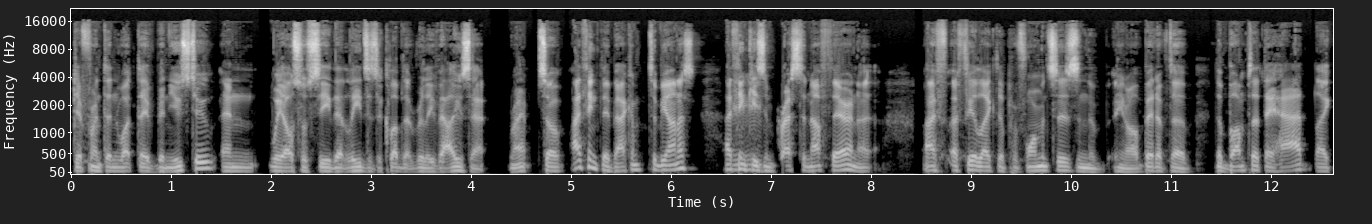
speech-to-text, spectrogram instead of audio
different than what they've been used to. And we also see that Leeds is a club that really values that, right? So I think they back him, to be honest. I think Mhm. he's impressed enough there. And I, I, f- I feel like the performances and the, you know, a bit of the, the bump that they had, like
